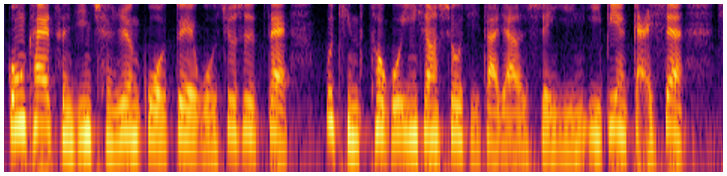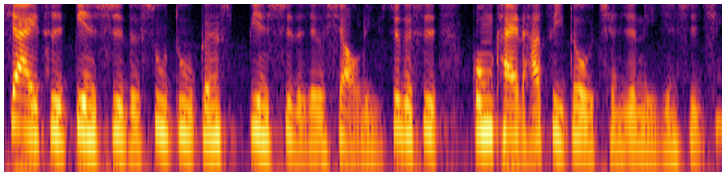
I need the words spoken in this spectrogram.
公开曾经承认过，对我就是在不停的透过音箱收集大家的声音，以便改善下一次辨识的速度跟辨识的这个效率。这个是公开的，他自己都有承认的一件事情。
